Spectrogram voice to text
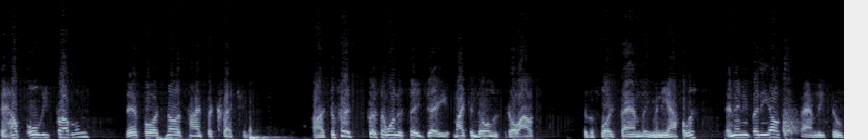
to help all these problems. Therefore, it's not a time for kvetching. Uh, so first, first I want to say, Jay, my condolences go out to the Floyd family, Minneapolis, and anybody else's families who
